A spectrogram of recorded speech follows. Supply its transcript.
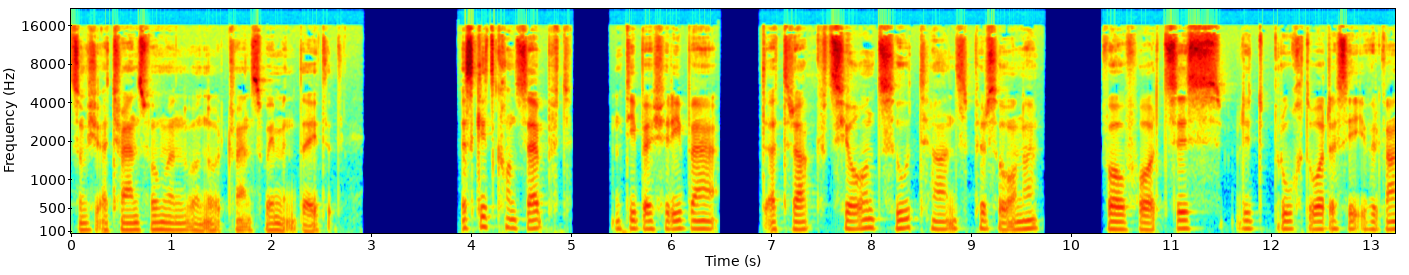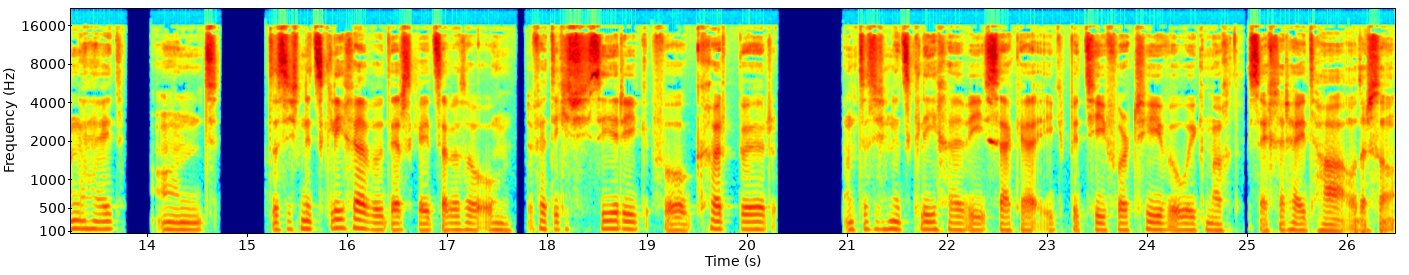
Zum Beispiel eine Transwoman, die nur Transwomen datet. Es gibt Konzepte und die beschreiben die Attraktion zu Transpersonen, die von Cis-Leuten gebraucht worden sind in der Vergangenheit. Und das ist nicht das Gleiche, weil der geht es eben so um die Fetischisierung von Körper und das ist nicht das Gleiche wie sagen, ich bin T4T, weil ich möchte Sicherheit haben oder so.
